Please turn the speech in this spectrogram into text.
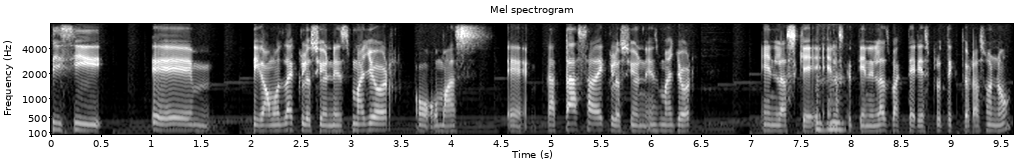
Si, si em, digamos, la eclosión es mayor o, más, eh, la tasa de eclosión es mayor en las, que, en las que tienen las bacterias protectoras o no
